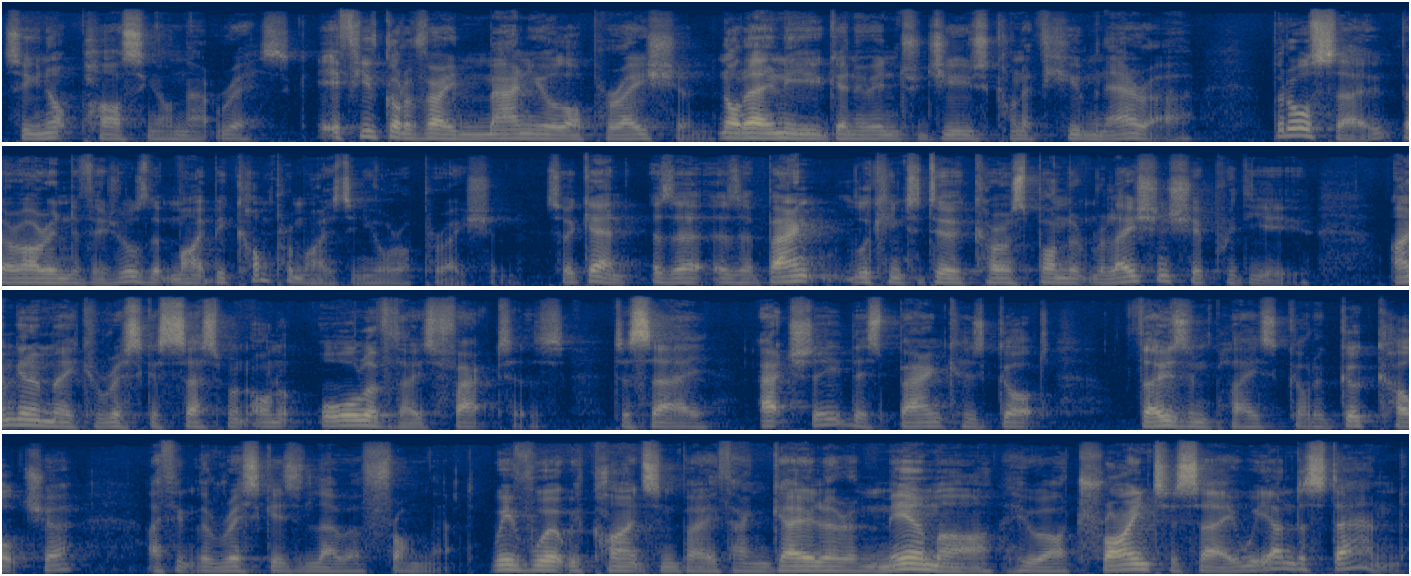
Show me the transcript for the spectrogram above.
So you're not passing on that risk. If you've got a very manual operation, not only are you going to introduce kind of human error, but also, there are individuals that might be compromised in your operation. So again, as a, as a bank looking to do a correspondent relationship with you, I'm going to make a risk assessment on all of those factors to say, actually, this bank has got those in place, got a good culture, I think the risk is lower from that. We've worked with clients in both Angola and Myanmar who are trying to say, we understand.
